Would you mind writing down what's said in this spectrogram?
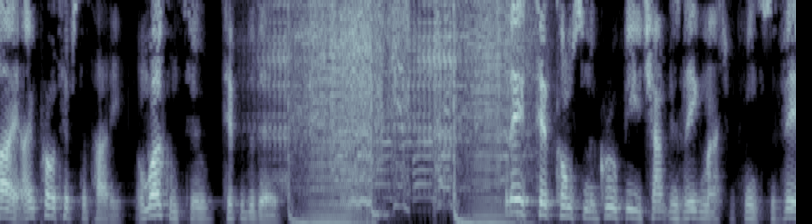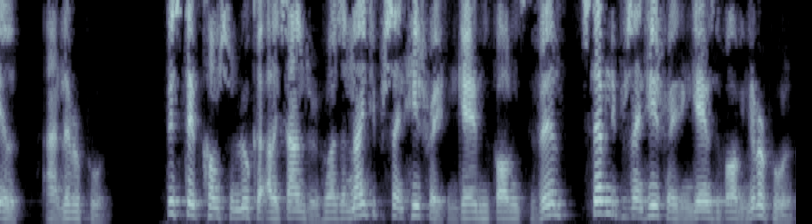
Hi, I'm Pro Tipster Paddy, and welcome to Tip of the Day. Today's tip comes from the Group E Champions League match between Seville and Liverpool. This tip comes from Luca Alexandru, who has a 90% hit rate in games involving Seville, 70% hit rate in games involving Liverpool,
